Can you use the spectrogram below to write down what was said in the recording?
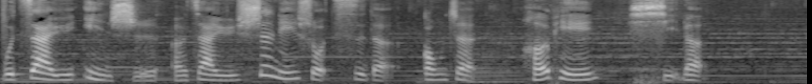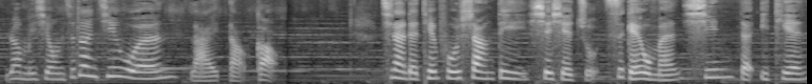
不在于饮食，而在于圣灵所赐的公正、和平、喜乐。让我们一起用这段经文来祷告。亲爱的天父上帝，谢谢主赐给我们新的一天，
